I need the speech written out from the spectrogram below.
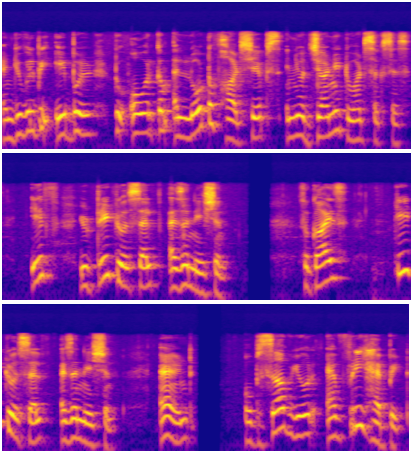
and you will be able to overcome a lot of hardships in your journey towards success if you treat yourself as a nation. So, guys, treat yourself as a nation and observe your every habit,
